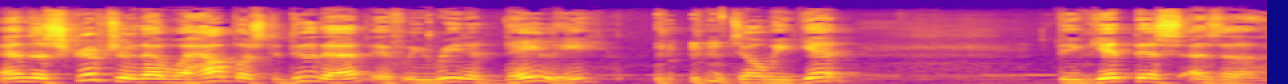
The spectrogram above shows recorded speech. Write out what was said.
And the scripture that will help us to do that, if we read it daily, until we get to get this as a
